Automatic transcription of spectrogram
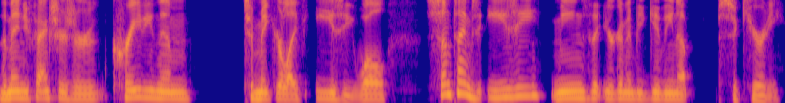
the manufacturers are creating them to make your life easy. Well, sometimes easy means that you're going to be giving up security.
